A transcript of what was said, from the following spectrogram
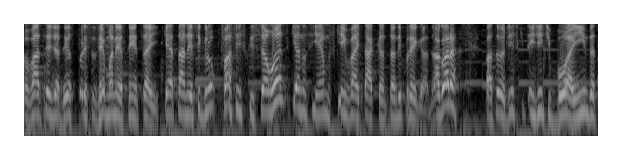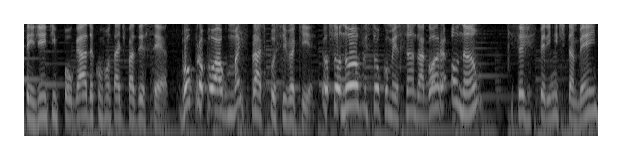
Louvado seja Deus por esses remanescentes aí. Quer estar tá nesse grupo? Faça inscrição antes que anunciemos quem vai estar tá cantando e pregando. Agora, pastor, eu disse que tem gente boa ainda, tem gente empolgada com vontade de fazer certo. Vou propor algo mais prático possível aqui. Eu sou novo, estou começando agora ou não, que seja experiente também.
